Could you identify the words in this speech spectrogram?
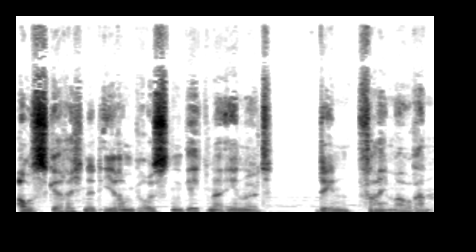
ausgerechnet ihrem größten Gegner ähnelt, den Freimaurern.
